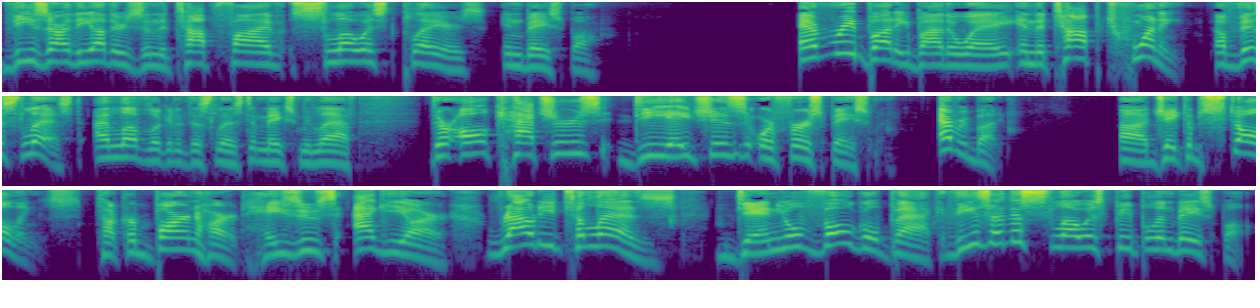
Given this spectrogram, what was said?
These are the others in the top five slowest players in baseball. Everybody, by the way, in the top 20 of this list, I love looking at this list. It makes me laugh. They're all catchers, DHs, or first basemen. Everybody. Uh, Jacob Stallings, Tucker Barnhart, Jesus Aguilar, Rowdy Tellez, Daniel Vogelbach. These are the slowest people in baseball.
